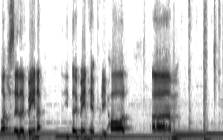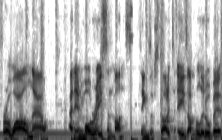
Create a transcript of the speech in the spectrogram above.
Like you say, they've been they've been hit pretty hard um, for a while now, and in more recent months, things have started to ease up a little bit.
